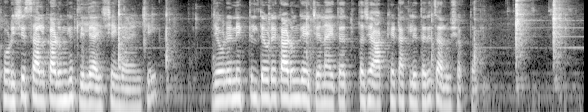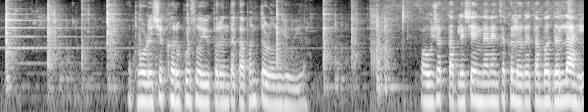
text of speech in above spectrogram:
थोडीशी साल काढून घेतलेली आहे शेंगदाण्यांची. जेवढे निघतील तेवढे काढून घ्यायचे नाहीतर तसे आखे टाकले तरी चालू शकतात. थोडेसे खरपूस होईपर्यंत का आपण तळून घेऊया. पाहू शकता आपल्या शेंगदाण्यांचा कलर आता बदलला आहे.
